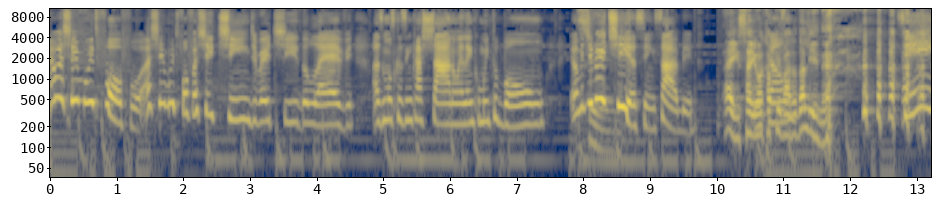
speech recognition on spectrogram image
Eu achei muito fofo. Achei muito fofo, achei teen, divertido, leve. As músicas encaixaram, um elenco muito bom. Eu me Sim. diverti, assim, sabe? É, e saiu a Então- capivara dali, né? Sim,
